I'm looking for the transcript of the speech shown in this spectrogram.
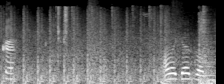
Okay. I'm gonna get them.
